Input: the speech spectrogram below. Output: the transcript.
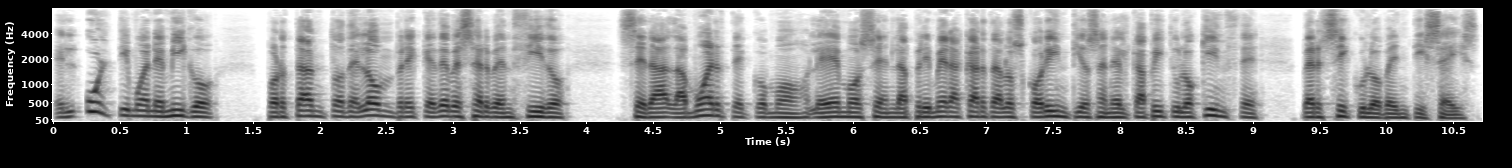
El último enemigo, por tanto, del hombre que debe ser vencido será la muerte, como leemos en la primera carta a los Corintios en el capítulo 15, versículo 26.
